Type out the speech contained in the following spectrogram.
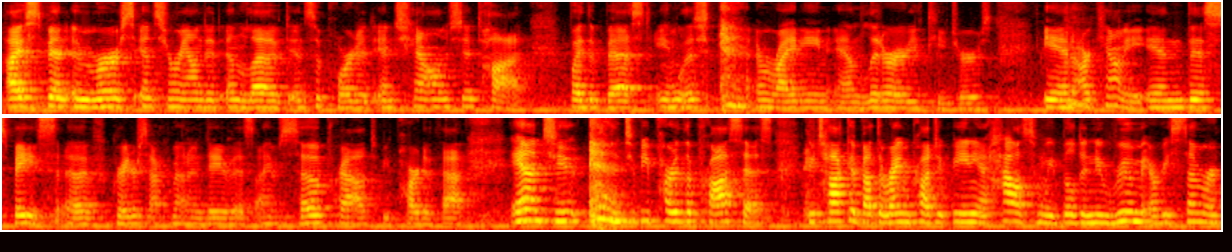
I've spent immersed and surrounded and loved and supported and challenged and taught by the best English and writing and literary teachers in our county, in this space of Greater Sacramento and Davis. I am so proud to be part of that and to, to be part of the process. We talk about the Writing Project being a house and we build a new room every summer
